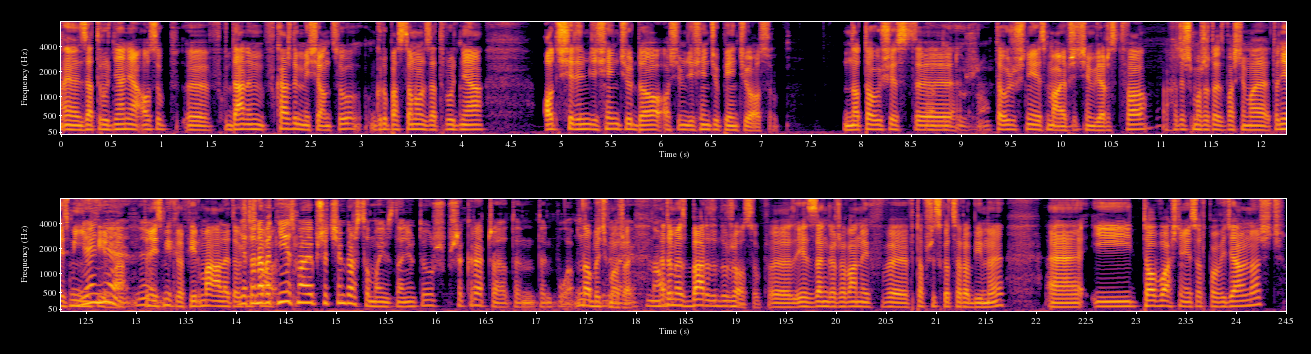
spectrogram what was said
E, zatrudniania osób e, w, danym, w każdym miesiącu grupa Stonewall zatrudnia od 70 do 85 osób. No to już jest, e, to już nie jest małe przedsiębiorstwo, chociaż może to jest właśnie małe, to nie jest mini nie, firma, nie, nie. to nie jest mikrofirma, ale to już Nie, to nawet małe... nie jest małe przedsiębiorstwo moim zdaniem, to już przekracza ten, ten pułap. No być może. No. Natomiast bardzo dużo mhm. osób jest zaangażowanych w, w to wszystko, co robimy i to właśnie jest odpowiedzialność,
